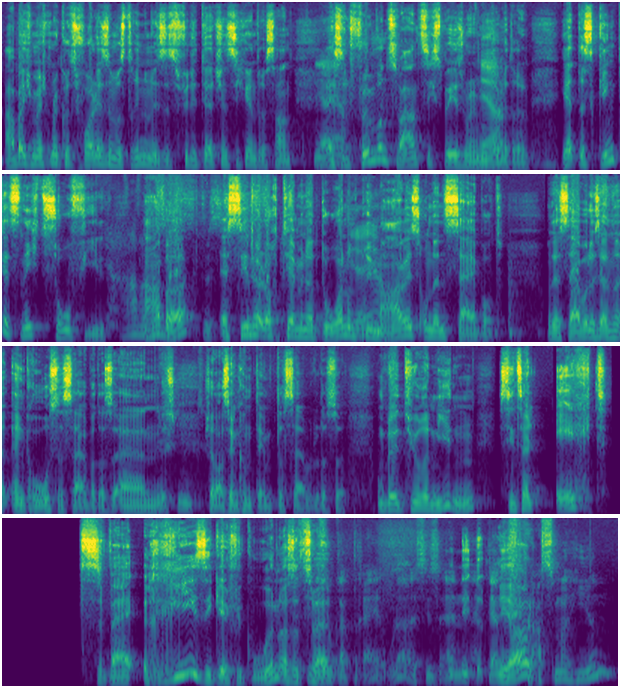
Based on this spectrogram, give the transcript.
aber ich möchte mal kurz vorlesen, was drinnen ist. Es ist für die Deutschen sicher interessant. Ja, es ja. sind 25 Space Marine Modelle Ja. drin. Ja, das klingt jetzt nicht so viel. aber aber das- es sind halt auch Terminatoren und Ja, ja. Primaris und ein Cybot. Und der Cybot ist ein, ein großer Cybot, also ein, schaut aus wie ein Contemptor Cybot oder so. Und bei den Tyranniden sind es halt echt zwei riesige Figuren, also Es sind zwei, sogar drei, oder? Es ist ein, Äh, der ja. Plasmahirn,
